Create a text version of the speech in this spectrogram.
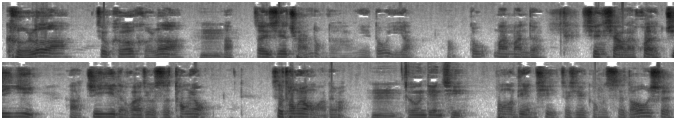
可乐啊，就可口可乐啊，嗯啊，这些传统的行业都一样啊，都慢慢的先下来，或者 GE 啊，GE 的话就是通用，是通用嘛，对吧？嗯，通用电器，通用电器这些公司都是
